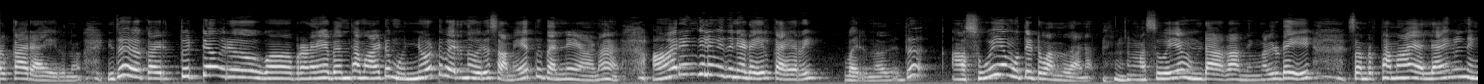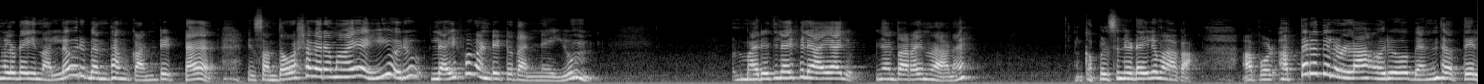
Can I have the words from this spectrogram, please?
ആൾക്കാരായിരുന്നു. ഇത് കരുത്തുറ്റ ഒരു പ്രണയബന്ധമായിട്ട് മുന്നോട്ട് വരുന്ന ഒരു സമയത്ത് തന്നെയാണ് ആരെങ്കിലും ഇതിനിടയിൽ കയറി വരുന്നത്. ഇത് അസൂയ മുത്തിട്ട് വന്നതാണ്. അസൂയ ഉണ്ടാകാം. നിങ്ങളുടെ ഈ സമൃദ്ധമായ അല്ലെങ്കിൽ നിങ്ങളുടെ ഈ നല്ല ഒരു ബന്ധം കണ്ടിട്ട് സന്തോഷകരമായ ഈ ഒരു ലൈഫ് കണ്ടിട്ട് തന്നെയും മാരേജ് ലൈഫിലായാലും ഞാൻ പറയുന്നതാണ് കപ്പിൾസിനിടയിലുമാകാം അപ്പോൾ അത്തരത്തിലുള്ള ഒരു ബന്ധത്തിൽ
